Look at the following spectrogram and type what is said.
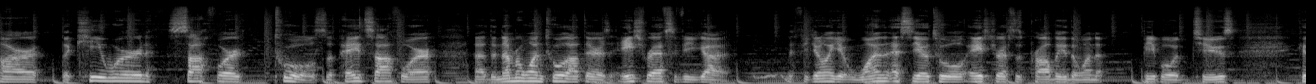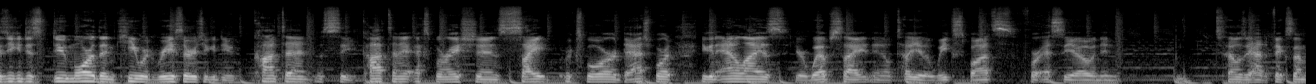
are the keyword software tools, the paid software. Uh, the number one tool out there is Ahrefs. If you got, if you can only get one SEO tool, Ahrefs is probably the one that people would choose because you can just do more than keyword research. You can do content, let's see, content exploration, site explorer, dashboard. You can analyze your website and it'll tell you the weak spots for SEO and then tells you how to fix them.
